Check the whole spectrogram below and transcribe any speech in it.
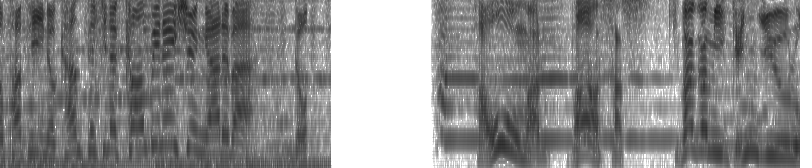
とパピーの完璧なコンビネーションがあればど覇王丸 VS 騎馬神源十郎。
